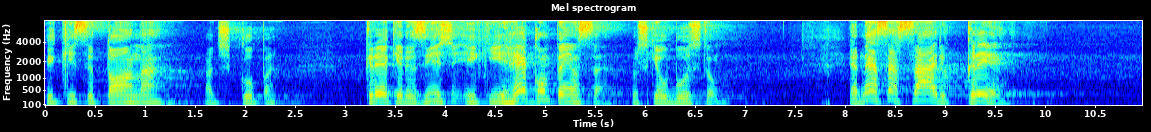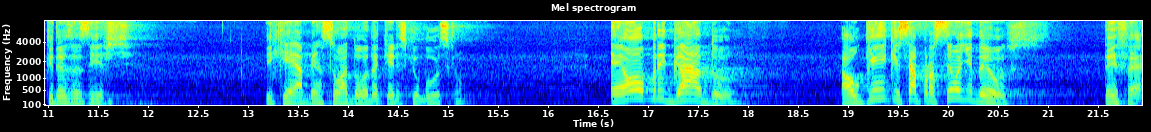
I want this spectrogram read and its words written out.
e que se torna, oh, desculpa, creia que Ele existe e que recompensa os que o buscam. É necessário crer que Deus existe e que é abençoador daqueles que o buscam. É obrigado alguém que se aproxima de Deus ter fé.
